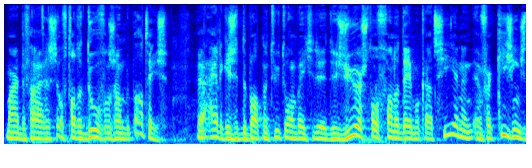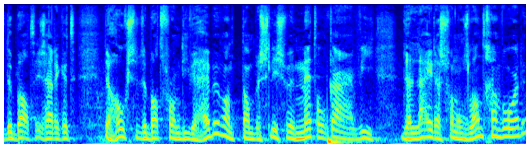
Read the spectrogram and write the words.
Maar de vraag is of dat het doel van zo'n debat is. Ja, eigenlijk is het debat natuurlijk toch een beetje de, de zuurstof van de democratie. En een, een, verkiezingsdebat is eigenlijk het, de hoogste debatvorm die we hebben. Want dan beslissen we met elkaar wie de leiders van ons land gaan worden.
